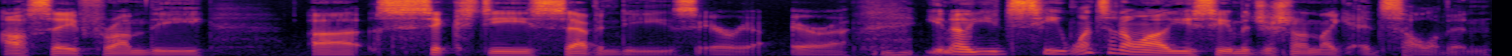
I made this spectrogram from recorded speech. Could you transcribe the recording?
I'll say from the uh, 60s, 70s era. era. Mm-hmm. You know, you'd see once in a while you see a magician on like Ed Sullivan,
